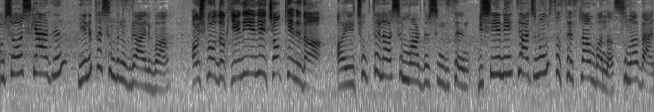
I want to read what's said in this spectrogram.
Komşu hoş geldin. Yeni taşındınız galiba. Hoş bulduk. Yeni yeni, çok yeni daha. Ay çok telaşın vardır şimdi senin. Bir şeye ihtiyacın olursa seslen bana. Suna ben.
